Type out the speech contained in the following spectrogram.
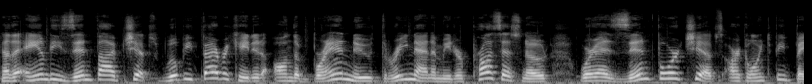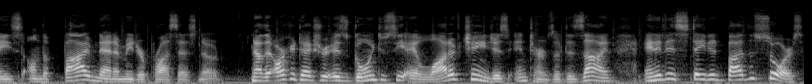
Now, the AMD Zen 5 chips will be fabricated on the brand new 3nm process node, whereas Zen 4 chips are going to be based on the 5nm process node. Now, the architecture is going to see a lot of changes in terms of design, and it is stated by the source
